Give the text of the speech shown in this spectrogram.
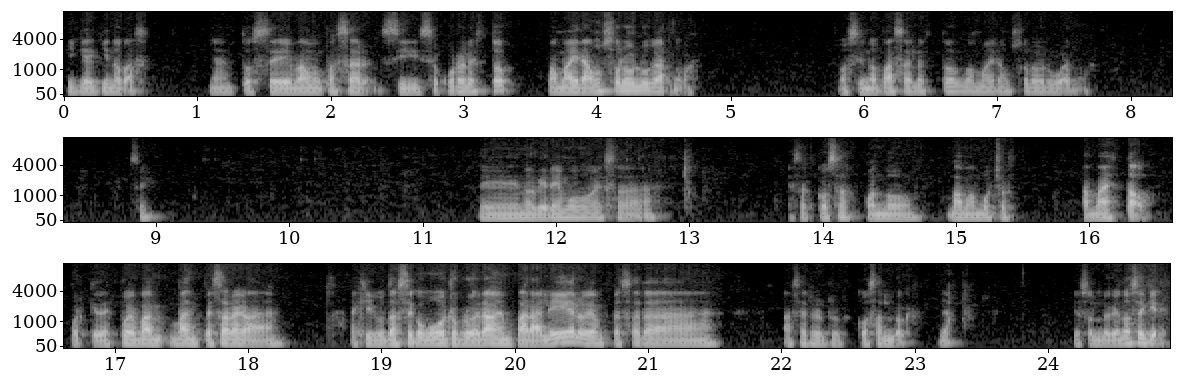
y que aquí no pasa. ¿ya? Entonces vamos a pasar, si se ocurre el stop, vamos a ir a un solo lugar nomás. O si no pasa el stop, vamos a ir a un solo lugar nomás. ¿Sí? Eh, no queremos esa- esas cosas cuando vamos a muchos a más estados, porque después va, a empezar a, a ejecutarse como otro programa en paralelo y va a empezar a, a hacer cosas locas. ¿ya? Eso es lo que no se quiere.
